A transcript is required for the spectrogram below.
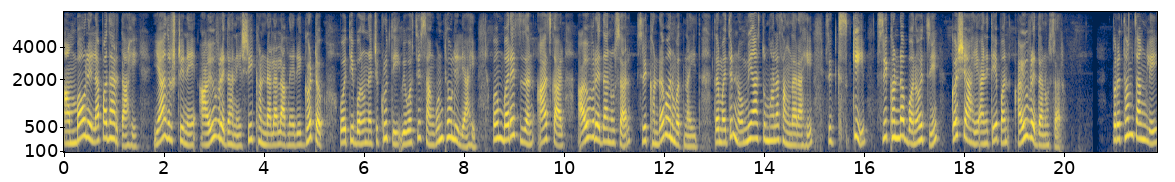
आंबवलेला पदार्थ आहे. या दृष्टीने आयुर्वेदाने श्रीखंडाला लागणारे घटक व ती बनवण्याची कृती व्यवस्थित सांगून ठेवलेली आहे. पण बरेच जण आजकाल आयुर्वेदानुसार श्रीखंड बनवत नाहीत. तर मैत्रिणींनो मी आज तुम्हाला सांगणार आहे श्री की श्रीखंड बनवायचे कसे आहे आणि ते पण आयुर्वेदानुसार. प्रथम चांगले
